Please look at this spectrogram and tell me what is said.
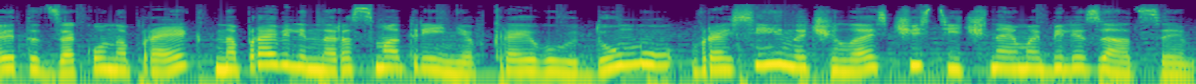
этот законопроект направили на рассмотрение в Краевую Думу, в России началась частичная мобилизация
